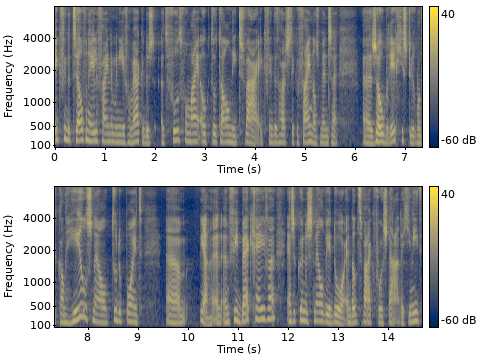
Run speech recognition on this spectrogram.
ik vind het zelf een hele fijne manier van werken. Dus het voelt voor mij ook totaal niet zwaar. Ik vind het hartstikke fijn als mensen uh, zo berichtjes sturen. Want ik kan heel snel to the point um, ja, een, een, feedback geven. En ze kunnen snel weer door. En dat is waar ik voor sta. Dat je niet,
